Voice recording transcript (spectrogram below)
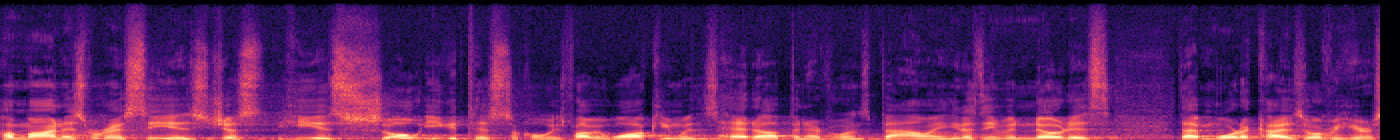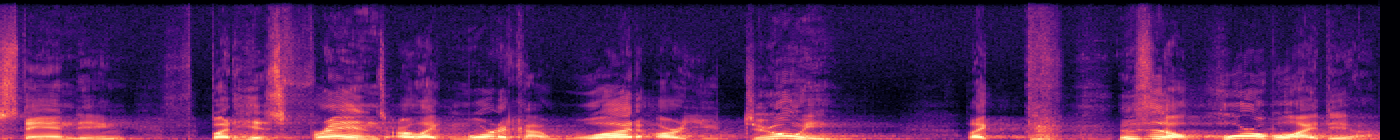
Haman, as we're going to see, is just, he is so egotistical. He's probably walking with his head up and everyone's bowing. He doesn't even notice that Mordecai is over here standing. But his friends are like, Mordecai, what are you doing? Like, this is a horrible idea.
